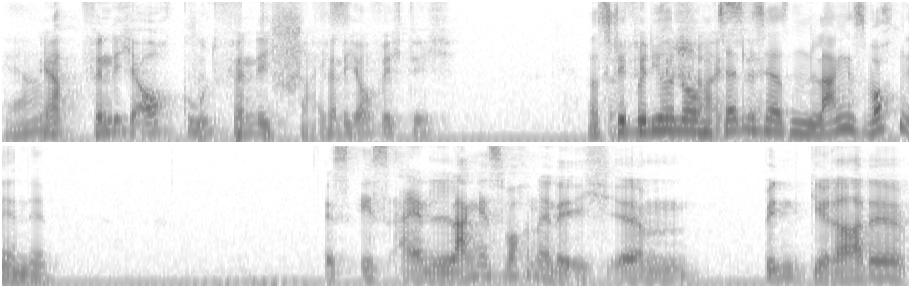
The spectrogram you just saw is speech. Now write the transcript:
Ja? Ja, finde ich auch gut. Fände ich, fänd ich auch wichtig. Was steht bei dir heute noch auf dem Zettel? Scheiße. Ist ja ein langes Wochenende. Es ist ein langes Wochenende. Ich ähm, bin gerade.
